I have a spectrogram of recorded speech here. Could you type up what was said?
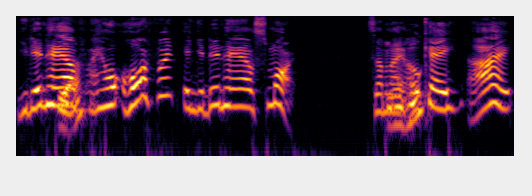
You didn't have Hor- Horford and you didn't have Smart. So I'm like, okay, all right.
